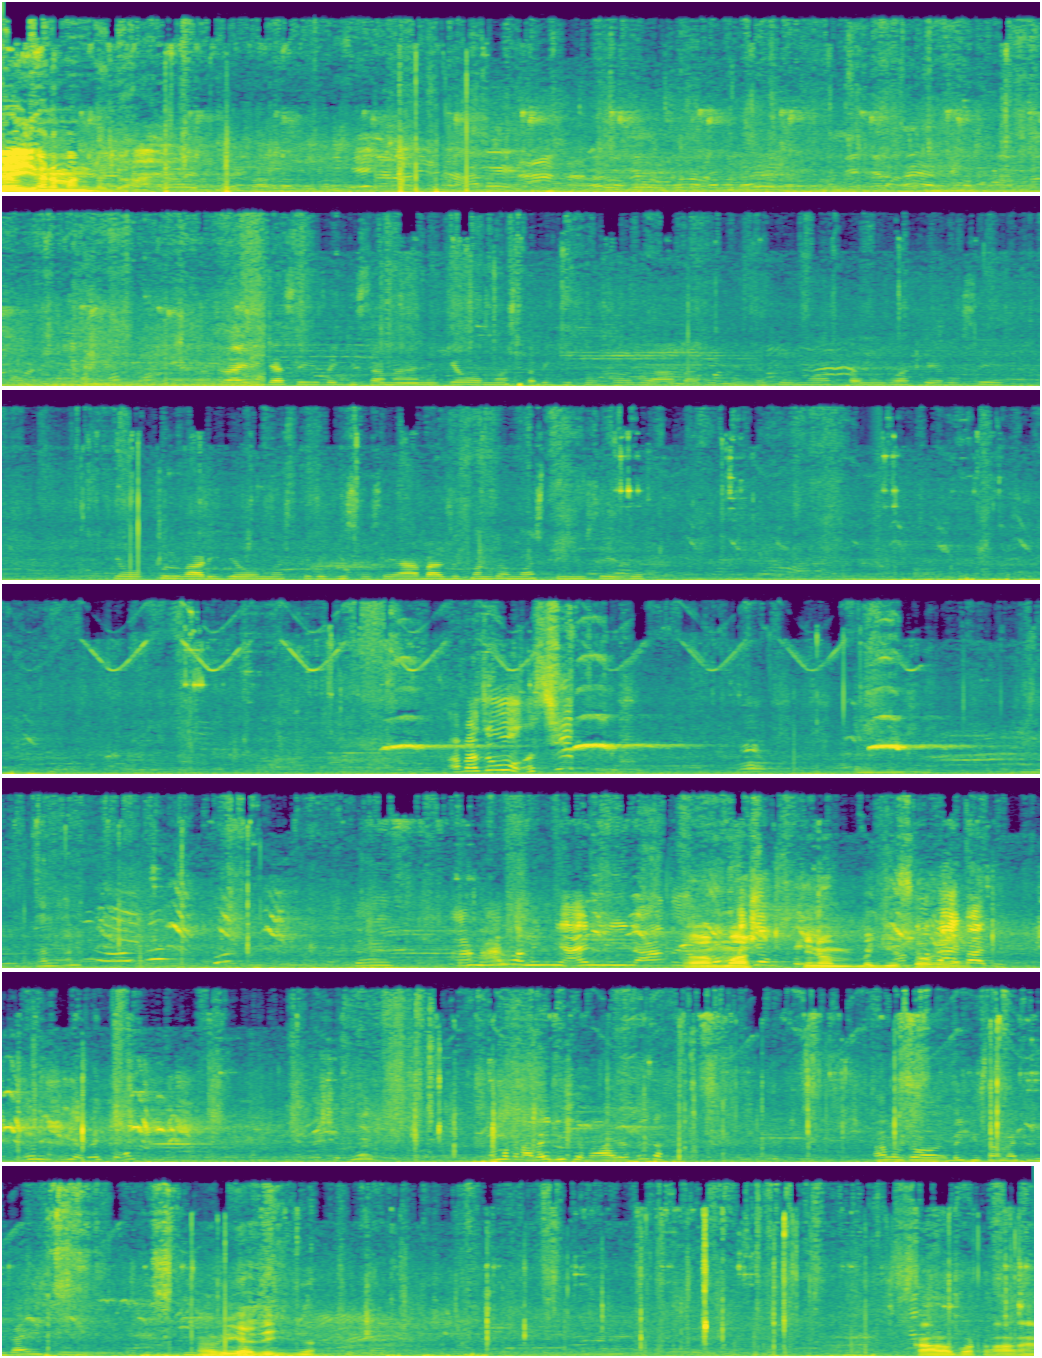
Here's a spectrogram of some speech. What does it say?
જય હનુમાન દાદા બગીચામાં અને કેવો મસ્ત બગીચો છે આ બાજુ પણ મસ્ત અને ગોઠવેલું છે. કેવો ફૂલવાડી જેવો મસ્ત બગીચો છે, આ બાજુ પણ જો મસ્તીનું છે આ બાજુ અછી હાલ, હાલ. આમ હાલવા મીંડી, હાલ આ મસ્તીનો બગીચો છે. હવે યાદ આવી ગયા કાળો પટો આવે.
